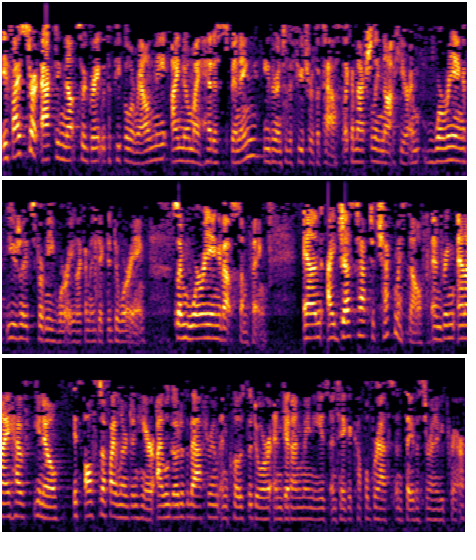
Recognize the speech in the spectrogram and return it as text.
if I start acting not so great with the people around me, I know my head is spinning either into the future or the past. Like I'm actually not here. I'm worrying. Usually it's for me worry. Like I'm addicted to worrying. So I'm worrying about something. And I just have to check myself and bring, and I have, you know, it's all stuff I learned in here. I will go to the bathroom and close the door and get on my knees and take a couple breaths and say the serenity prayer.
